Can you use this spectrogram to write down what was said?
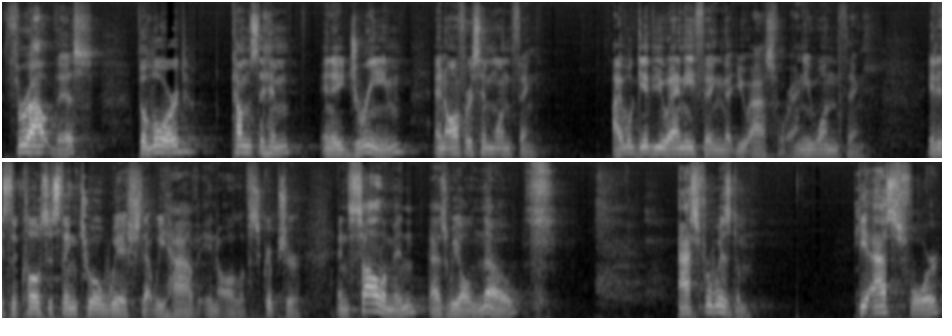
throughout this, the Lord comes to him in a dream and offers him one thing I will give you anything that you ask for, any one thing. It is the closest thing to a wish that we have in all of Scripture. And Solomon, as we all know, Ask for wisdom. He asks for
